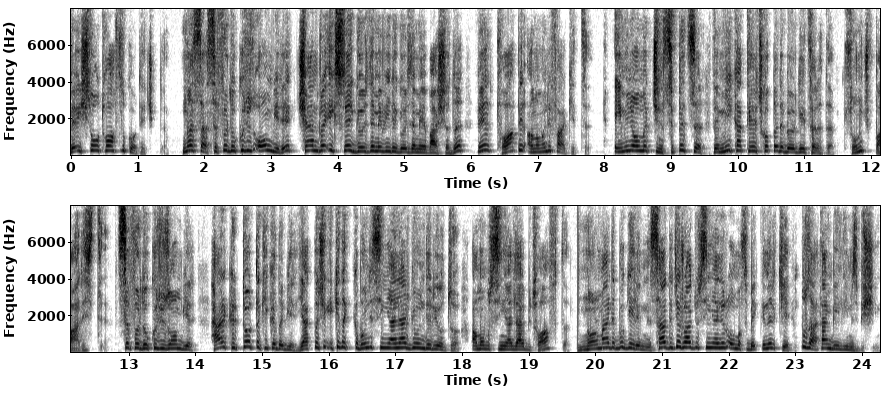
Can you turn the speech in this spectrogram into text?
ve işte o tuhaflık ortaya çıktı. NASA 0911'i Chandra X-ray gözlemeviyle gözlemeye başladı ve tuhaf bir anomali fark etti. Emin olmak için Spitzer ve Meerkat teleskopları da bölgeyi taradı. Sonuç barizdi. 0911 her 44 dakikada bir yaklaşık 2 dakika boyunca sinyaller gönderiyordu. Ama bu sinyaller bir tuhaftı. Normalde bu geleneğin sadece radyo sinyalleri olması beklenir ki bu zaten bildiğimiz bir şey.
